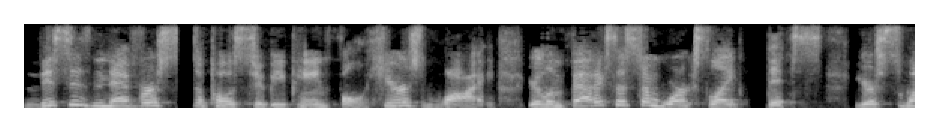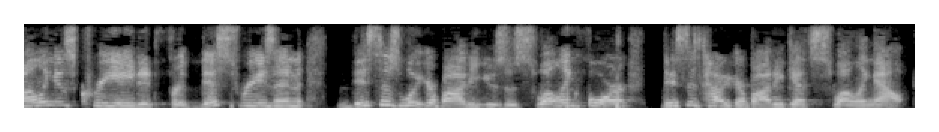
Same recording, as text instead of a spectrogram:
this is never supposed to be painful. Here's why. Your lymphatic system works like this. Your swelling is created for this reason. This is what your body uses swelling for. This is how your body gets swelling out.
